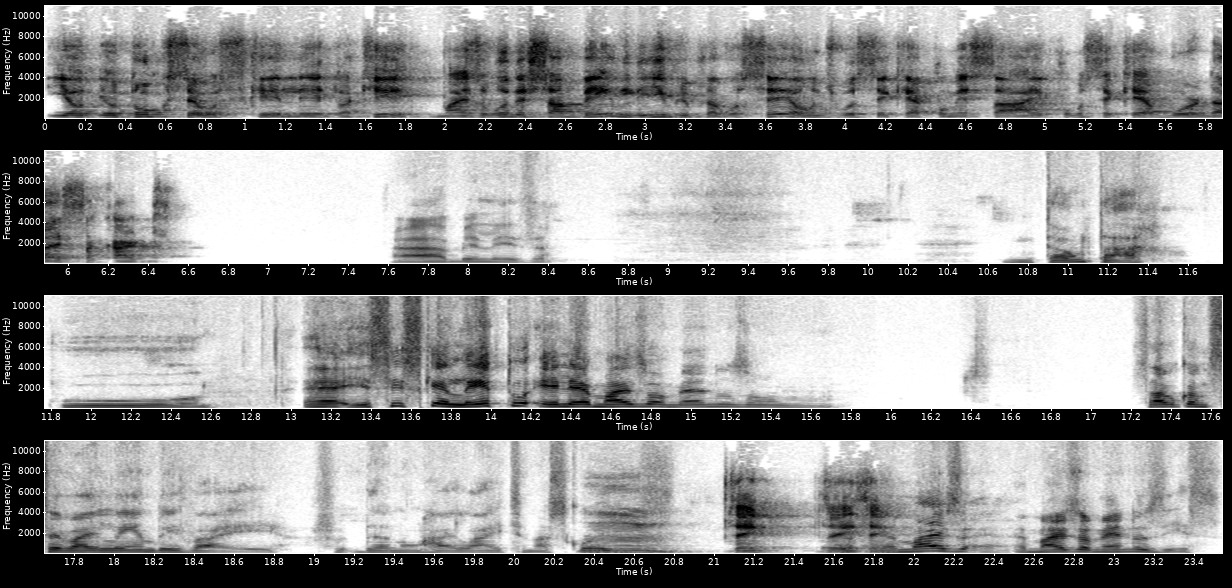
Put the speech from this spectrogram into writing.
E eu, eu tô com o seu esqueleto aqui, mas eu vou deixar bem livre para você onde você quer começar e como você quer abordar essa carta. Ah, beleza. Então tá. O... É, esse esqueleto, ele é mais ou menos um. Sabe quando você vai lendo e vai dando um highlight nas coisas? Hum, sim, sim, é, sim. É mais, é mais ou menos isso.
